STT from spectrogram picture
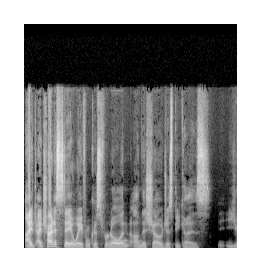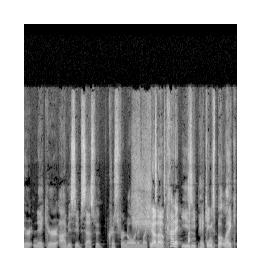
I I I try to stay away from Christopher Nolan on this show just because you're Nick, you're obviously obsessed with Christopher Nolan and like Shut it's, it's kind of easy pickings, but like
